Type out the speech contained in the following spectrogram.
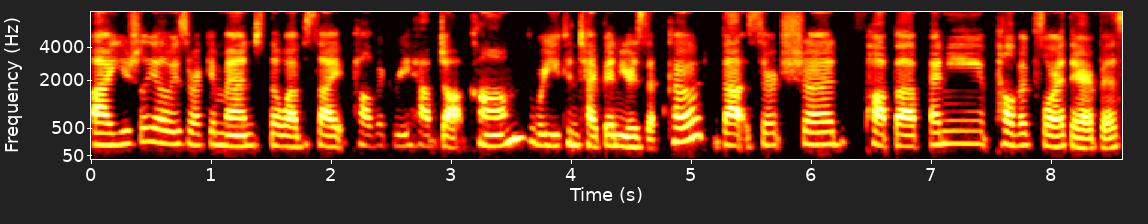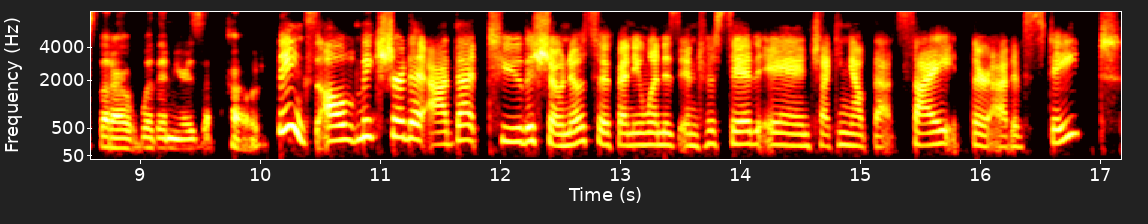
I usually always recommend the website pelvicrehab.com where you can type in your zip code. That search should pop up any pelvic floor therapists that are within your zip code. Thanks. I'll make sure to add that to the show notes. So if anyone is interested in checking out that site, they're out of state.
